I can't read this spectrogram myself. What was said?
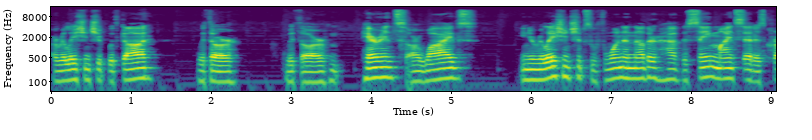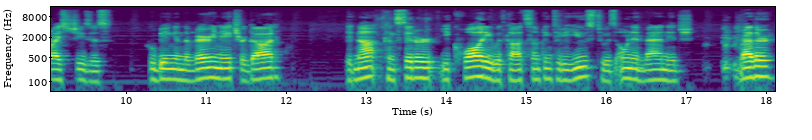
A relationship with God, with our with our Parents, our wives, in your relationships with one another, have the same mindset as Christ Jesus, who, being in the very nature God, did not consider equality with God something to be used to his own advantage. Rather,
